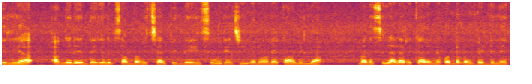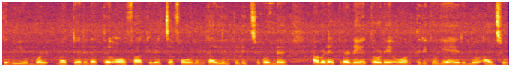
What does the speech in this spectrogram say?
"ഇല്ല. അങ്ങനെ എന്തെങ്കിലും സംഭവിച്ചാൽ പിന്നെ ഈ സൂര്യ ജീവനോടെ കാണില്ല. " മനസ്സിൽ അലറിക്കരഞ്ഞു കൊണ്ടവൾ ബെഡിലേക്ക് വീഴുമ്പോൾ മറ്റൊരിടത്ത് ഓഫാക്കി വെച്ച ഫോണും കയ്യിൽ പിടിച്ചുകൊണ്ട് അവളെ പ്രണയത്തോടെ ഓർത്തിരിക്കുകയായിരുന്നു അജു.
